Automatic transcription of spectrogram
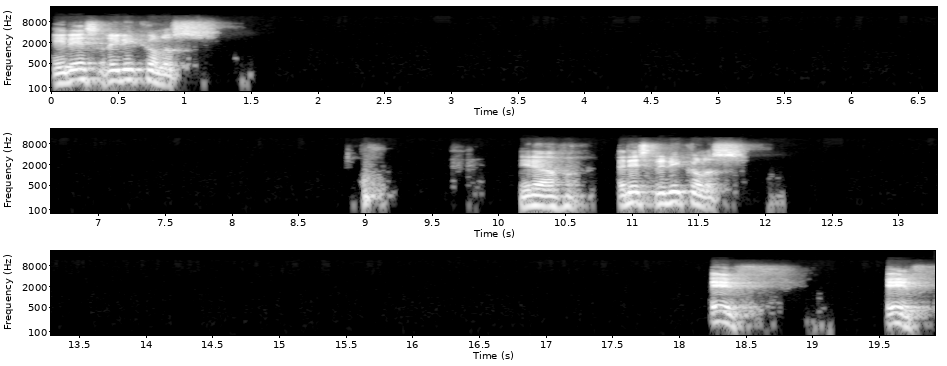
It is ridiculous. You know, it is ridiculous. if if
